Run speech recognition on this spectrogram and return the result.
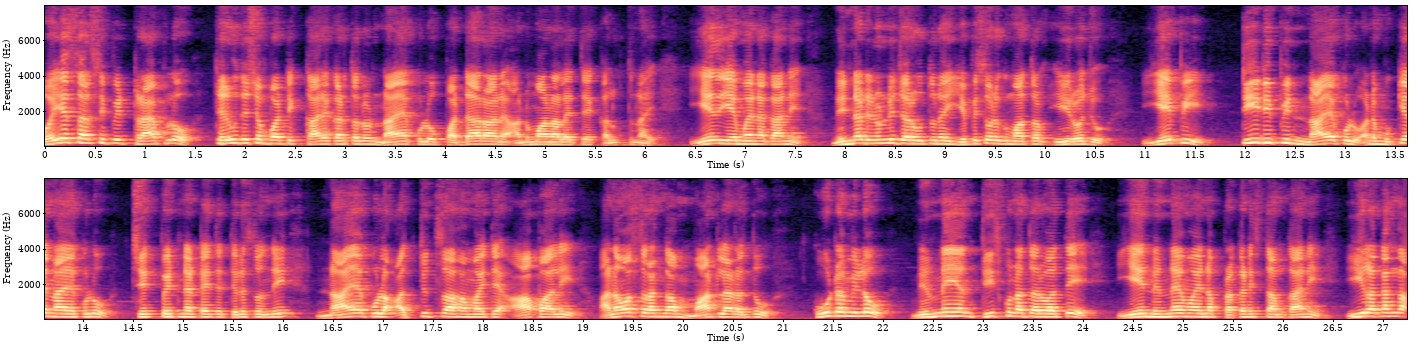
వైఎస్ఆర్సీపీ ట్రాప్లో తెలుగుదేశం పార్టీ కార్యకర్తలు నాయకులు పడ్డారా అనే అనుమానాలు అయితే కలుగుతున్నాయి. ఏది ఏమైనా కానీ నిన్నటి నుండి జరుగుతున్న ఎపిసోడ్కు మాత్రం ఈరోజు ఏపీ టీడీపీ నాయకులు అంటే ముఖ్య నాయకులు చెక్ పెట్టినట్టయితే తెలుస్తుంది. నాయకుల అత్యుత్సాహం అయితే ఆపాలి. అనవసరంగా మాట్లాడద్దు. కూటమిలో నిర్ణయం తీసుకున్న తర్వాతే ఏ నిర్ణయమైనా ప్రకటిస్తాం. కానీ ఈ రకంగా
